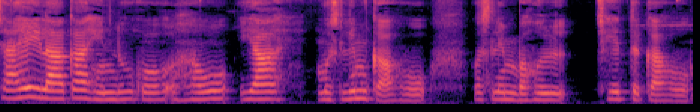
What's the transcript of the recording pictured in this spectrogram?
चाहे इलाका हिंदू को हो या मुस्लिम का हो, मुस्लिम बहुल क्षेत्र का हो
